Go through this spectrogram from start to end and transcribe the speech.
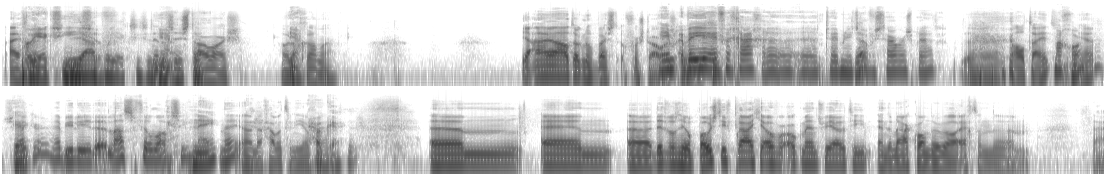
Eigenlijk. projecties. Ja, of- projecties. Net ja. als in Star Wars. Hologrammen. Ja, hij had ook nog bij, voor Star Wars. wil je even graag eh, eh, twee minuten Ja. over Star Wars praten? Eh, altijd. Mag hoor. Ja, zeker. Hebben jullie de laatste film al gezien? Nee. Nee? Oh, dan gaan we het er niet over Oké. hebben. Ehm, en eh, dit was een heel positief praatje over augmented reality. En daarna kwam er wel echt een... ehm nou,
